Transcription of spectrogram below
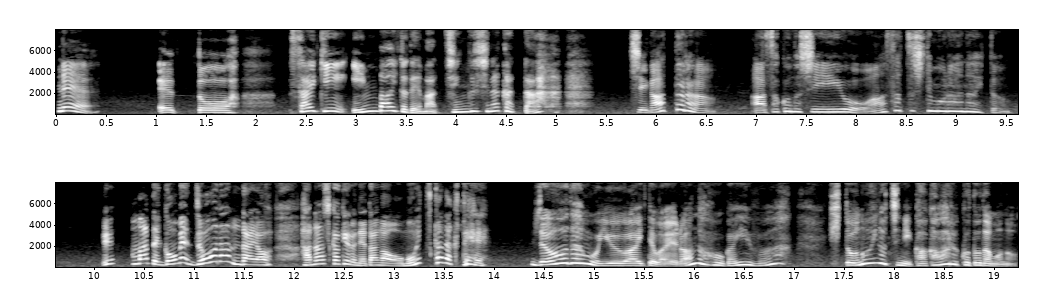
ねええっと最近インバイトでマッチングしなかった？違ったらあそこの CEO を暗殺してもらわないと。え待ってごめん冗談だよ。話しかけるネタが思いつかなくて。冗談を言う相手は選んだ方がいいわ。人の命に関わることだもの。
